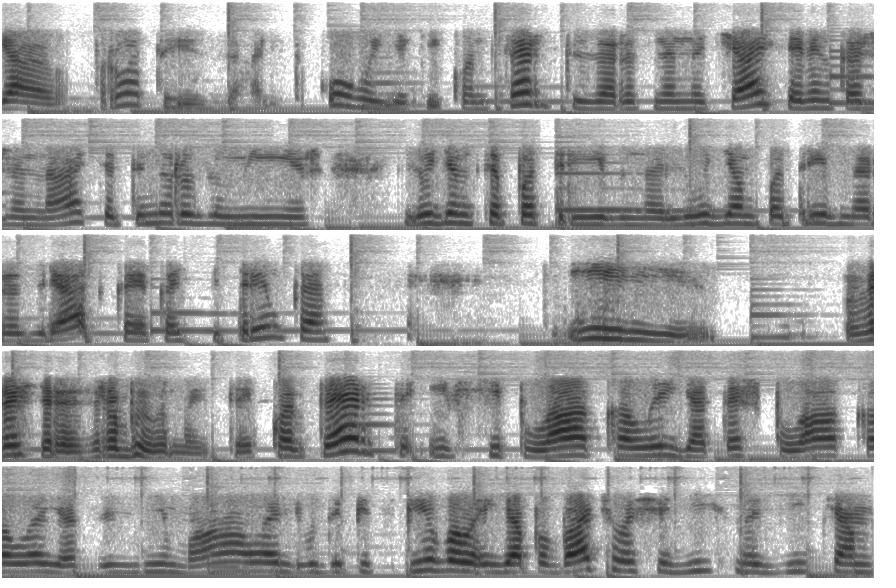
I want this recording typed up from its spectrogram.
я проти взагалі такого, які концерти зараз не на часі. А він каже: Настя, ти не розумієш, людям це потрібно, людям потрібна розрядка, якась підтримка. І врешті-решт зробили ми цей концерт, і всі плакали. Я теж плакала, я це знімала, люди підспівали. І я побачила, що дійсно дітям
